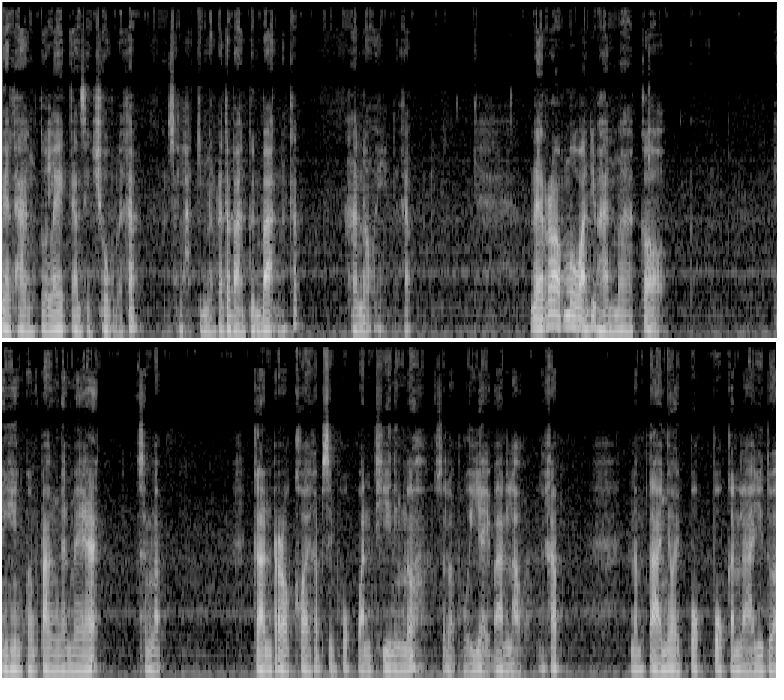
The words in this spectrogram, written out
แนวทางตัวเลขการเสี่ยงโชคนะครับสลากกินแบ่งรัฐบาลปืนบ้านนะครับฮานอยนะครับ ในรอบเมื่อวานที่ผ่านมาก็เฮงๆปังๆกันไหมฮะสำหรับการรอคอยครับ 16 วันทีหนึ่งเนาะสำหรับหวยใหญ่บ้านเรานะครับ น้ำตาหน่อยปกปกกันหลายอยู่ตัว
